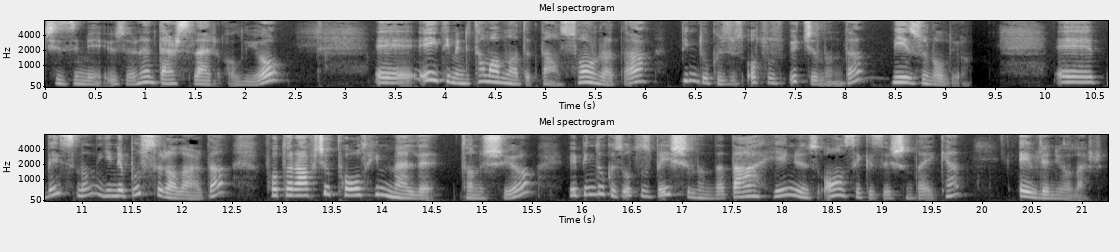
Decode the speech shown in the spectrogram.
çizimi üzerine dersler alıyor. E, eğitimini tamamladıktan sonra da 1933 yılında mezun oluyor. E, Besman yine bu sıralarda fotoğrafçı Paul Himmel'le tanışıyor ve 1935 yılında daha henüz 18 yaşındayken evleniyorlar.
